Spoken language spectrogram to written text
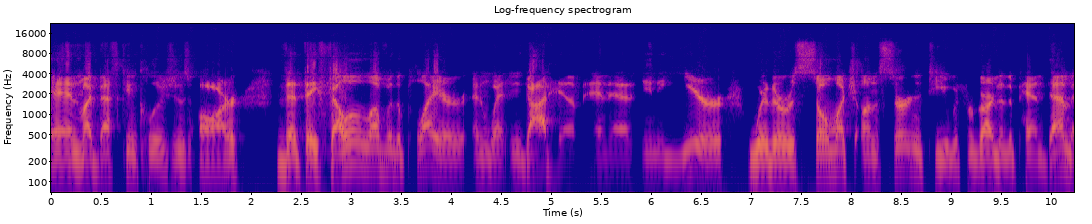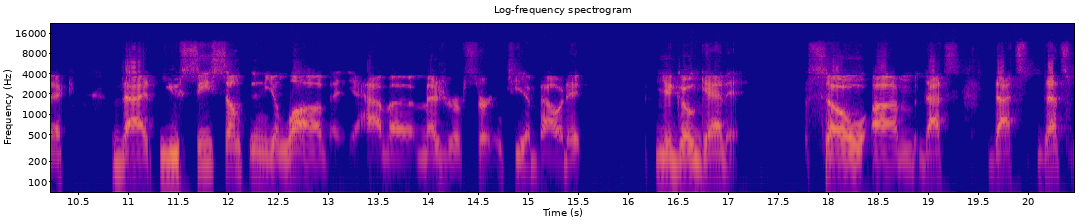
And my best conclusions are that they fell in love with a player and went and got him. And in a year where there was so much uncertainty with regard to the pandemic, that you see something you love and you have a measure of certainty about it, you go get it. So um, that's that's that's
